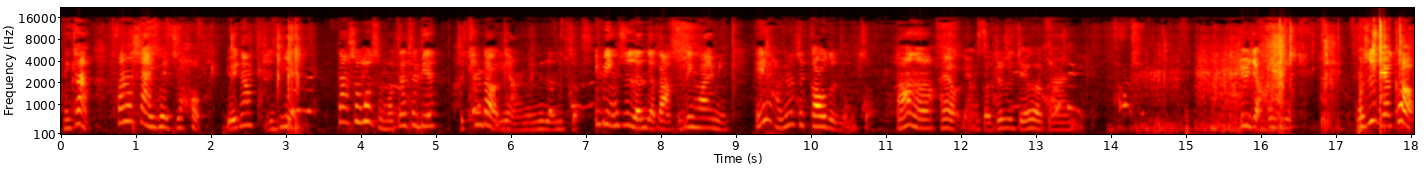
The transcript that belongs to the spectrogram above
你看，翻到下一位之后，有一张图片。但是为什么在这边？只看到两名忍者，一名是忍者大师，另外一名，诶，好像是高的忍者。然后呢，还有两个，就是杰克跟安妮。继续讲故事。我是杰克，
